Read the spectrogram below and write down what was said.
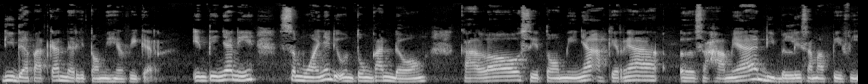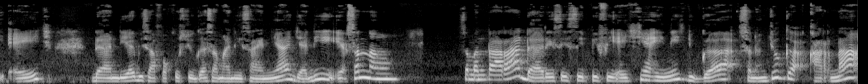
didapatkan dari Tommy Hilfiger. Intinya nih, semuanya diuntungkan dong. Kalau si Tommy-nya akhirnya uh, sahamnya dibeli sama PVH dan dia bisa fokus juga sama desainnya, jadi ya seneng. Sementara dari sisi PVH-nya ini juga senang juga karena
